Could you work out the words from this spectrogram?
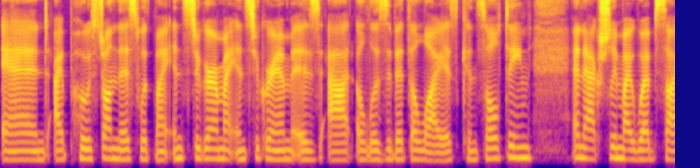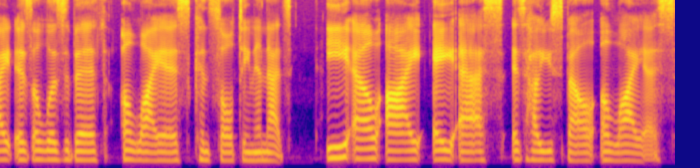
and I post on this with my Instagram. My Instagram is at Elizabeth Elias Consulting. And actually, my website is Elizabeth Elias Consulting, and that's E L I A S is how you spell Elias.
